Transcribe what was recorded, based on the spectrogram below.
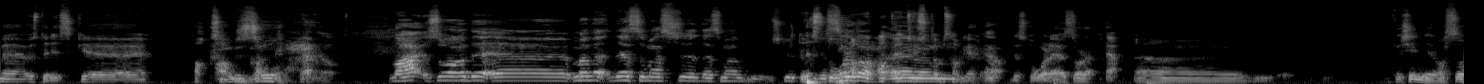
med østerriksk eh. Aksent. Ja. Nei, så det er Men det, det som jeg, det som jeg skulle til å si, står da at det er tysk de eh, snakker. Ja, Det står det. det står det. Ja. Uh, for kjennere så,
